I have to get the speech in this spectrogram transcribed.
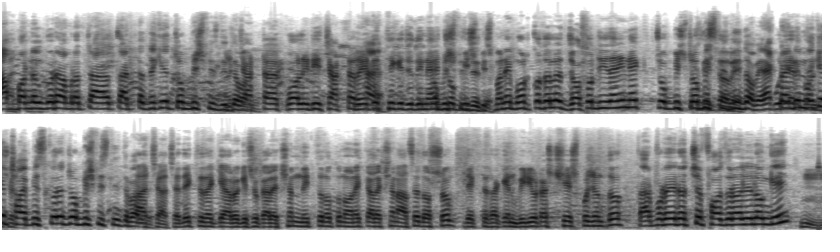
হাফ বান্ডেল করে আমরা চারটা থেকে চব্বিশ পিস দিতে পারব। চারটা কোয়ালিটি চারটা রেটের হ্যাঁ, থেকে যদি নেয় 24 চব্বিশ পিস মানে মোট কথা হলো যত ডিজাইনই নেক চব্বিশ চব্বিশ পিস দিতে হবে। একটা Courier আইটেম থেকে condition। ছয় পিস করে চব্বিশ পিস নিতে পারবে। আচ্ছা আচ্ছা দেখতে থাকি আরও কিছু কালেকশন নিত্য নতুন অনেক কালেকশন আছে দর্শক। দেখতে থাকেন ভিডিওটা শেষ পর্যন্ত। তারপরে এটা হচ্ছে ফজর আলী লঙ্গি। হুম।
